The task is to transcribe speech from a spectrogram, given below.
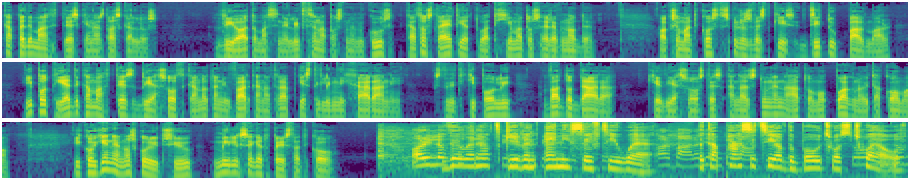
15 μαθητές και ένας δάσκαλος. Δύο άτομα συνελήφθησαν από αστυνομικούς, καθώς τα αίτια του ατυχήματος ερευνώνται. Ο αξιωματικός της πυροσβεστικής G2 Palmar είπε ότι 11 μαθητές διασώθηκαν όταν η βάρκα ανατράπηκε στη λίμνη Χαράνη, στη δυτική πόλη Βαντοντάρα, και οι διασώστες αναζητούν ένα άτομο που αγνοείται ακόμα. Η οικογένεια ενός κοριτσιού μίλησε για το περιστατικό. They were not given any safety wear. The capacity of the boat was 12,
